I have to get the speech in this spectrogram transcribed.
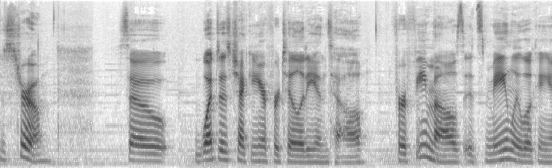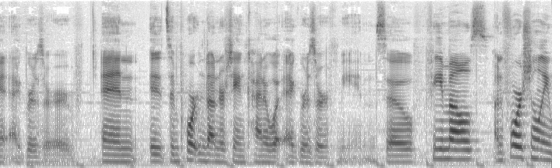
It's true. So, what does checking your fertility entail? For females, it's mainly looking at egg reserve. And it's important to understand kind of what egg reserve means. So, females, unfortunately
